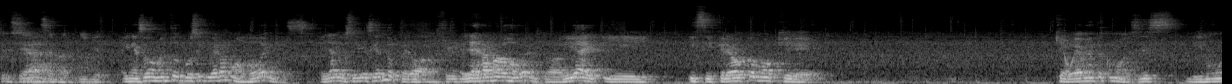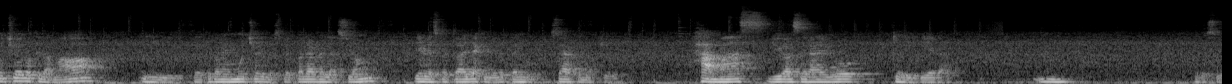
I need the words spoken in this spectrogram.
Sí, o sea, hace ratillo. en esos momentos vos y yo éramos jóvenes. Ella lo sigue siendo, pero Wow, sí. ella era más joven todavía. Y, sí creo como que, que obviamente como decís, vino mucho de lo que la amaba y creo que también mucho el respeto a la relación y el respeto a ella que yo le tengo. O sea, como que jamás yo iba a hacer algo que le hiriera. Ujú. Pero sí,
